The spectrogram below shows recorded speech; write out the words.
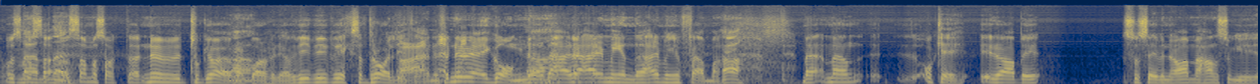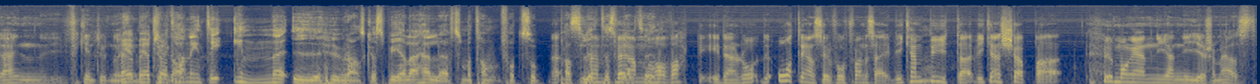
och, och, Men, sa- eh, och samma sak där. Nu tog jag över Ja. bara för det. Vi, vi växeldrar lite här nu, för nu är jag igång. Nu, Ja. det, här, det, här är min, det här är min femma. Ja. Men, men okej, Irabi. Så säger vi nu, ja men han, såg, han fick inte ut något Men, men jag tror att han inte är inne i hur han ska spela heller eftersom att han fått så pass Men lite vem speltid. har varit i den rollen? Återigen så är det fortfarande så här, vi kan byta, vi kan köpa hur många nya nior som helst.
